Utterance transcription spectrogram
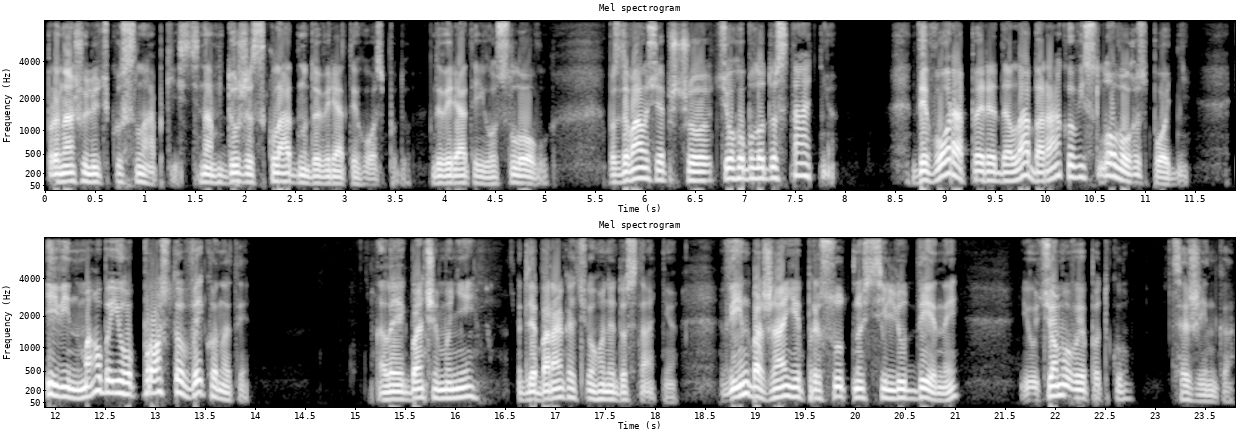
про нашу людську слабкість. Нам дуже складно довіряти Господу, довіряти Його Слову. Бо здавалося б, що цього було достатньо. Девора передала баракові слово Господнє, і він мав би його просто виконати. Але, як бачимо, ні, для барака цього недостатньо. Він бажає присутності людини, і у цьому випадку це жінка.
